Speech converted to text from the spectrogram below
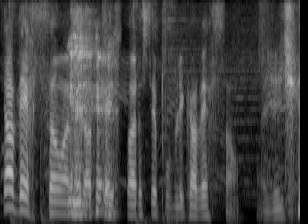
se a versão é melhor do que a história, você publica a versão. A gente.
